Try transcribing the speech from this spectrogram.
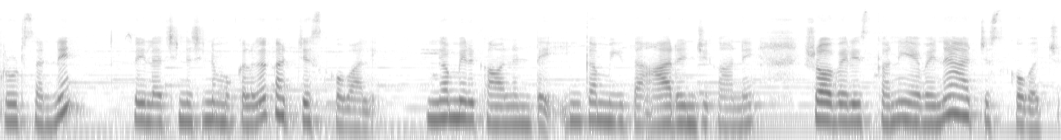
ఫ్రూట్స్ అన్నీ. సో ఇలా చిన్న చిన్న ముక్కలుగా కట్ చేసుకోవాలి. ఇంకా మీరు కావాలంటే ఇంకా మిగతా ఆరెంజ్ కానీ స్ట్రాబెర్రీస్ కానీ ఏవైనా యాడ్ చేసుకోవచ్చు.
